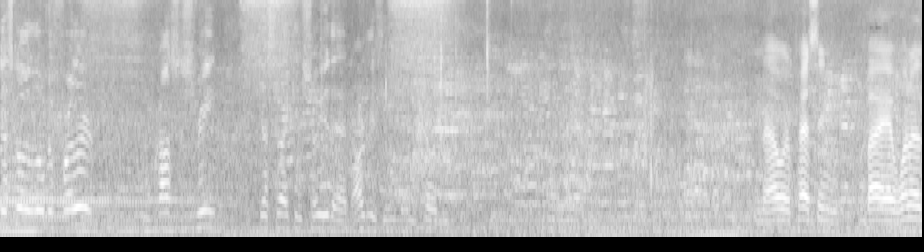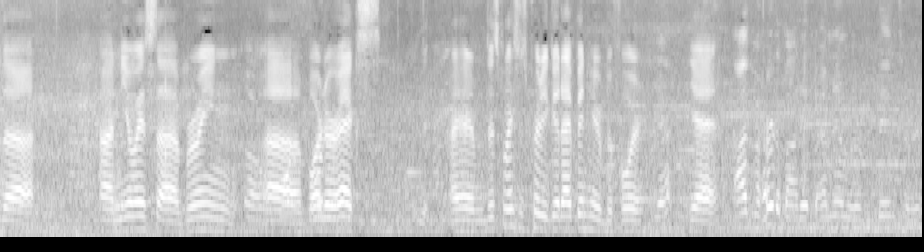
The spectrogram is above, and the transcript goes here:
let's go a little bit further across the street, just so I can show you that art museum that we showed you. Now we're passing by one of the uh, newest uh, brewing uh, Border X. I, this place is pretty good. I've been here before. Yeah. Yeah. I've heard about it, but I've never been to it.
